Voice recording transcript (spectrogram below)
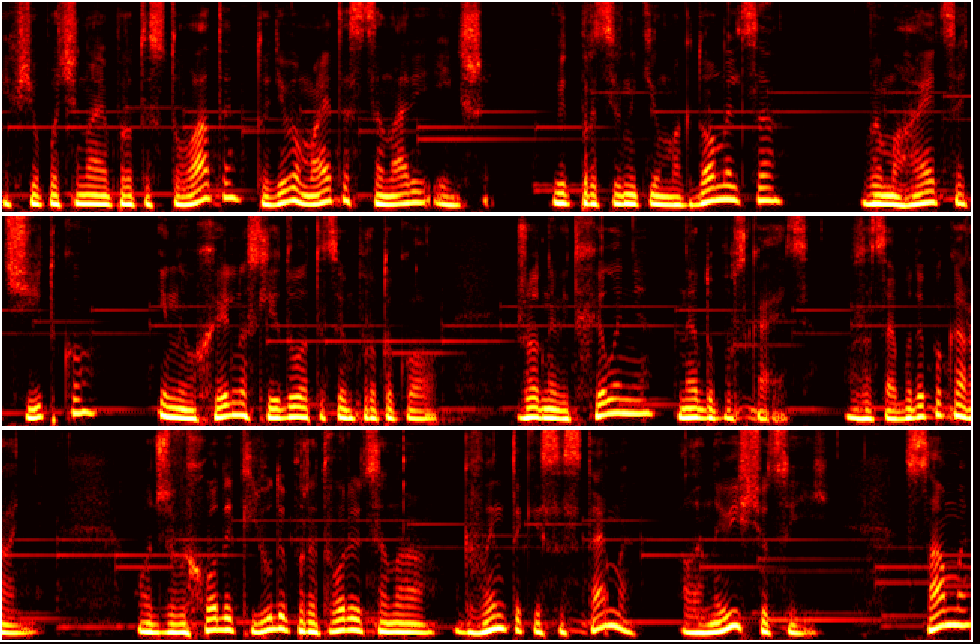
Якщо починає протестувати, тоді ви маєте сценарій інший. Від працівників Макдональдса вимагається чітко і неухильно слідувати цим протоколам. Жодне відхилення не допускається. За це буде покарання. Отже, виходить, люди перетворюються на гвинтики системи, але навіщо це їй? Саме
